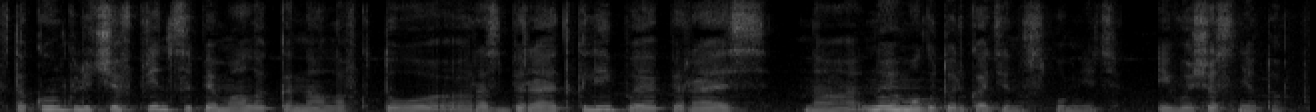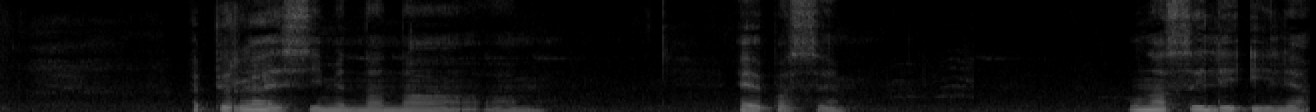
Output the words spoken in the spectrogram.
В таком ключе, в принципе, мало каналов, кто разбирает клипы, опираясь на... Ну, я могу только один вспомнить. Его сейчас нету. Опираясь именно на эм, эпосы. У нас или-или.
